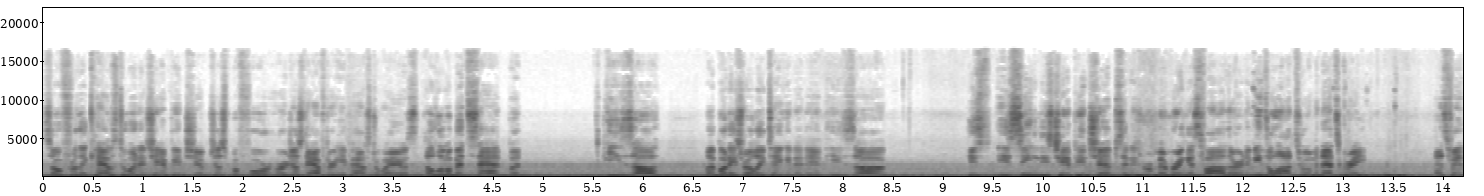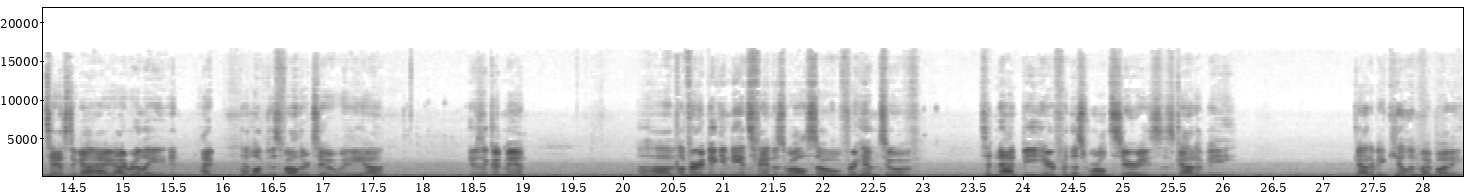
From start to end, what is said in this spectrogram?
So for the Cavs to win a championship just before or just after he passed away, it was a little bit sad. But he's uh, my buddy's really taking it in. He's uh, he's he's seeing these championships and he's remembering his father, and it means a lot to him, and that's great. That's fantastic. I, I really I I loved his father too. He uh, he was a good man. Uh, a very big Indians fan as well. So for him to have to not be here for this World Series has got to be got to be killing my buddy.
